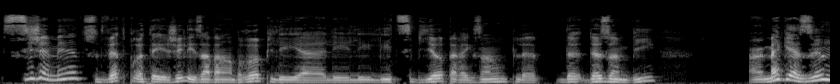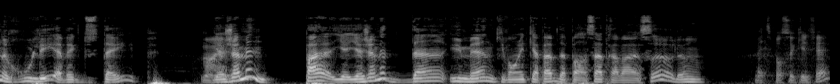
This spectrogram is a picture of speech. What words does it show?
Si jamais tu devais te protéger les avant-bras puis les, euh, les, les, les tibias, par exemple, de, de zombies, un magazine roulé avec du tape, il Ouais. y a jamais une pa- il y a, y a jamais de dents humaines qui vont être capables de passer à travers ça, là. Ben, c'est pour ça qu'il fait.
